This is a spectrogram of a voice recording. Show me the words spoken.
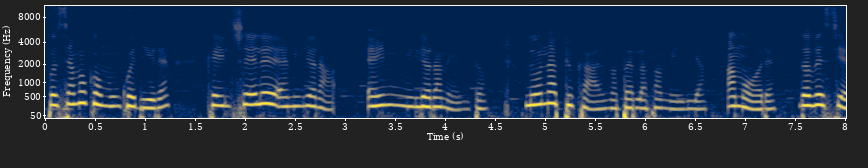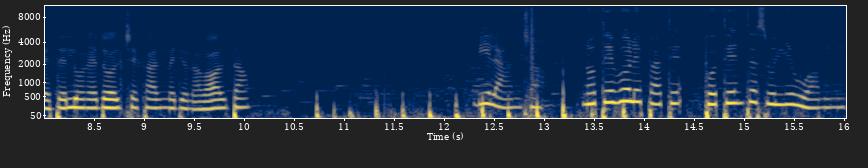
Possiamo comunque dire che il cielo è, migliora- è in miglioramento. Luna più calma per la famiglia. Amore, dove siete lune dolci e calme di una volta? Bilancia. Notevole pate- potenza sugli uomini.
